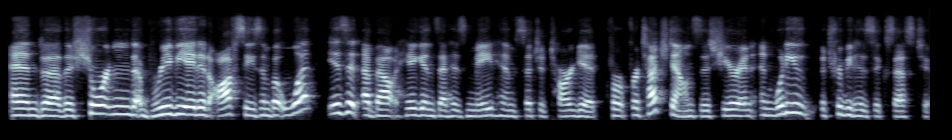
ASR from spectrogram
and uh, the shortened, abbreviated offseason. But what is it about Higgins that has made him such a target for, for touchdowns this year? And, and what do you attribute his success to?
